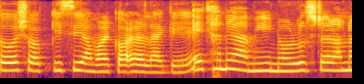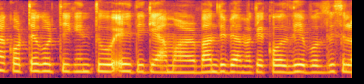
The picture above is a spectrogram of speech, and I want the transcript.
তো সবকিছুই আমার করা লাগে। এখানে আমি নুডলসটা রান্না করতে করতে কিন্তু এইদিকে আমার বান্ধবী আমাকে কল দিয়ে বলতেছিল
